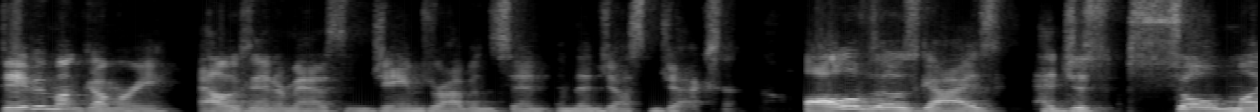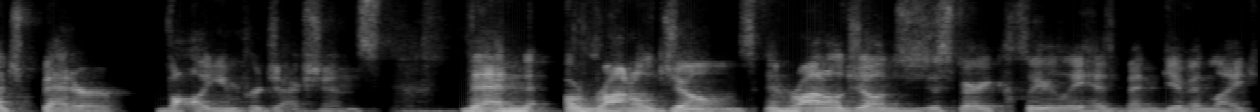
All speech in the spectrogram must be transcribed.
David Montgomery, Alexander Mattison, James Robinson, and then Justin Jackson all of those guys had just so much better volume projections than a Ronald Jones. And Ronald Jones just very clearly has been given like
